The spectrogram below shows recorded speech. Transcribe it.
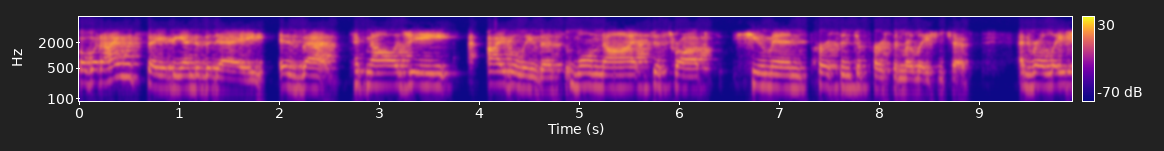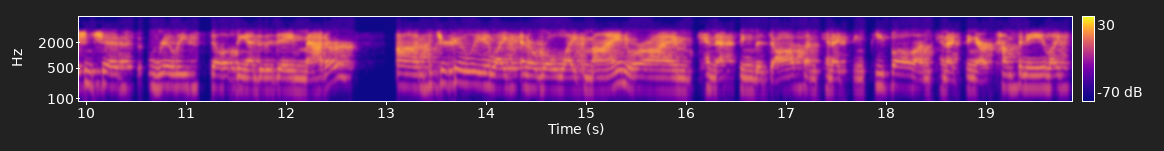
But what I would say at the end of the day is that technology, I believe this, will not disrupt human person to person relationships. And relationships really still at the end of the day matter, um, particularly like in a role like mine where I'm connecting the dots, I'm connecting people, I'm connecting our company. Like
